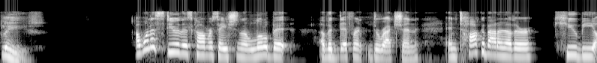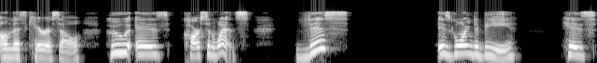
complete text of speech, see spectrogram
Please. I want to steer this conversation a little bit of a different direction and talk about another QB on this carousel who is Carson Wentz. This is going to be his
